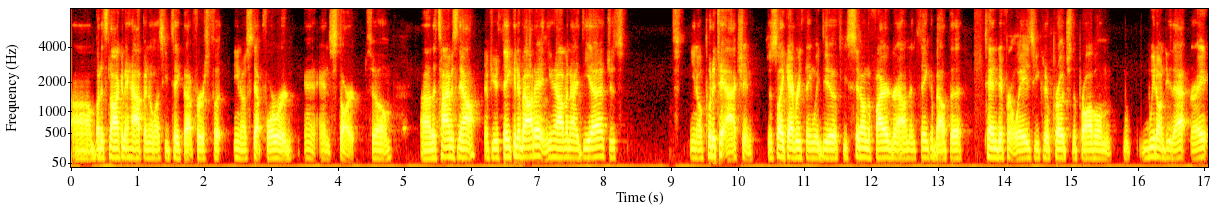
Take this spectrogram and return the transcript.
um, but it's not going to happen unless you take that first foot, you know, step forward and, and start. So uh, the time is now. If you're thinking about it and you have an idea, just you know, put it to action. Just like everything we do. If you sit on the fire ground and think about the ten different ways you could approach the problem, we don't do that, right?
